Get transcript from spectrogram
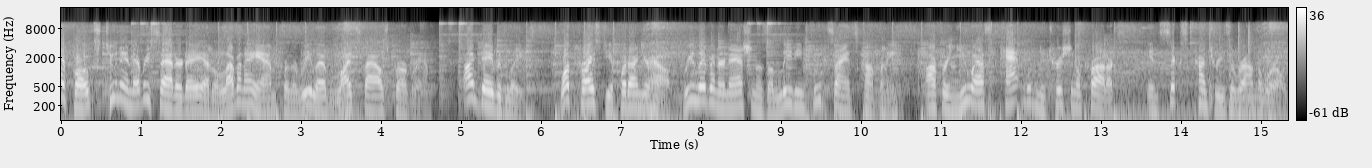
Hi, folks. Tune in every Saturday at 11 a.m. for the Reliv Lifestyles program. I'm David Lees. What price do you put on your health? Reliv International is a leading food science company offering U.S. patented nutritional products in six countries around the world.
